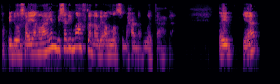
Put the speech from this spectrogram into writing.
Tapi dosa yang lain bisa dimaafkan oleh Allah Subhanahu wa taala. Baik, ya.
